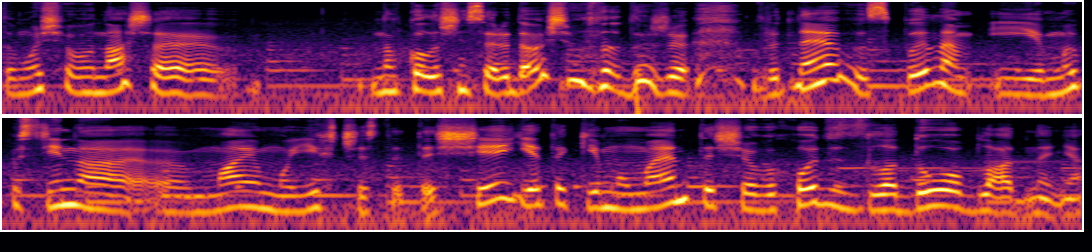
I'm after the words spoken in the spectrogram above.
тому що наше навколишнє середовище воно дуже брудне з пилем, і ми постійно е, маємо їх чистити. Ще є такі моменти, що виходить з ладу обладнання,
